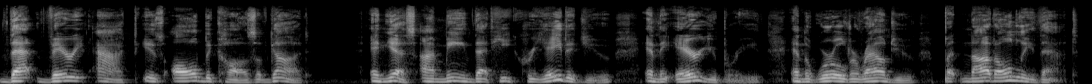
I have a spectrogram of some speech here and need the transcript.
that very act is all because of God. And yes, I mean that He created you and the air you breathe and the world around you, but not only that,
